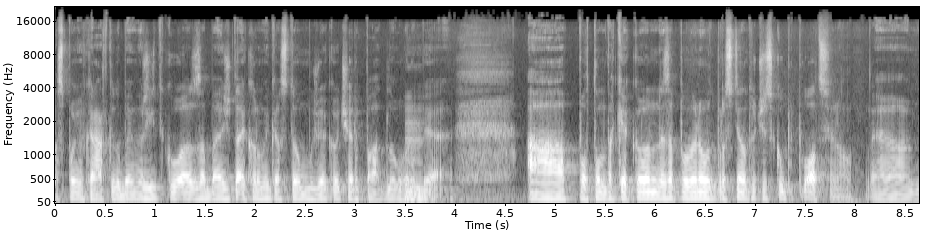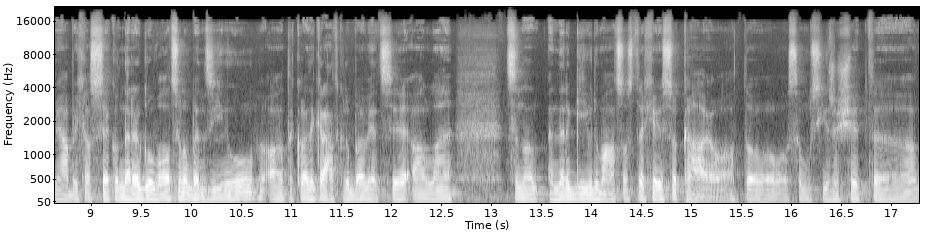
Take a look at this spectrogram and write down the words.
aspoň v krátkodobém řídku a za B, že ta ekonomika z toho může jako čerpat dlouhodobě. Hmm. A potom tak jako nezapomenout prostě na tu českou populaci. No. Eh, já bych asi jako nereagoval cenu benzínu a takové ty krátkodobé věci, ale cena energií v domácnostech je vysoká jo, a to se musí řešit eh,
